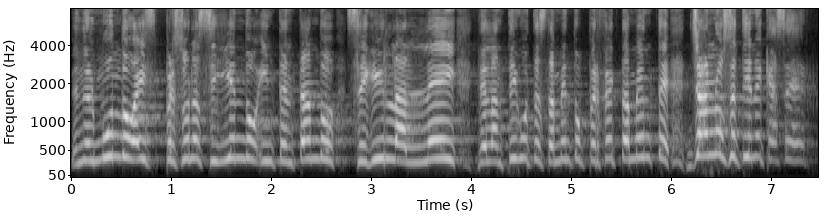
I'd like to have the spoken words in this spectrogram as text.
En el mundo hay personas siguiendo, intentando seguir la ley del Antiguo Testamento perfectamente. Ya no se tiene que hacer.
